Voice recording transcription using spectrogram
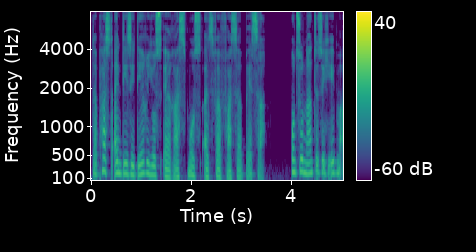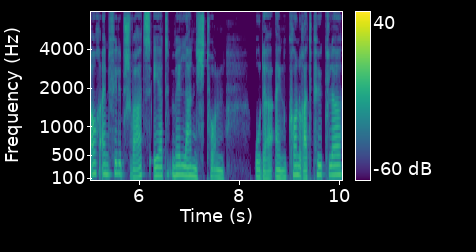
Da passt ein Desiderius Erasmus als Verfasser besser. Und so nannte sich eben auch ein Philipp Schwarzerd Melanchthon oder ein Konrad Pückler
